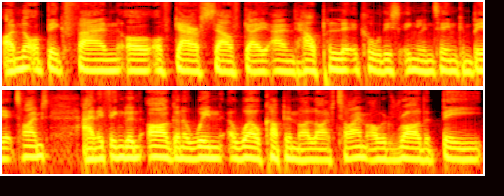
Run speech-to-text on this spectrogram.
I'm not a big fan of, of Gareth Southgate and how political this England team can be at times. And if England are going to win a World Cup in my lifetime, I would rather be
